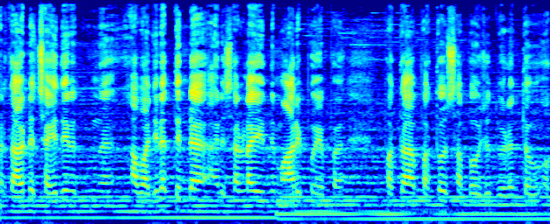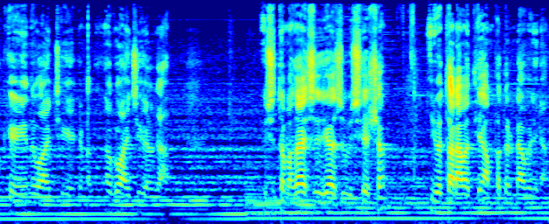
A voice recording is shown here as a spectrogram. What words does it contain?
കർത്താവിന്റെ ചൈതന്യത്തിൽ നിന്ന് ആ വചനത്തിന്റെ അനുസരണയിൽ നിന്ന് മാറിപ്പോയപ്പോൾ പത്ത് പത്ത് ദിവസം സംഭവിച്ച ദുരന്തവും ഒക്കെ എഴുന്ന് വായിച്ച് കേൾക്കണം നമുക്ക് വായിച്ച് കേൾക്കാം. വിശുദ്ധ മതായ സുവിശേഷം ഇരുപത്താറാമത്തെ അമ്പത്തിരണ്ടാം വചനം.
